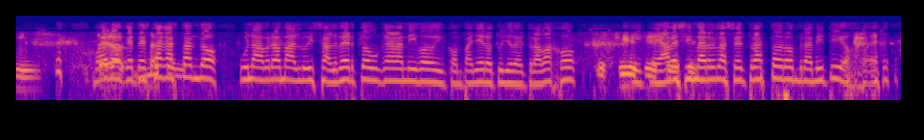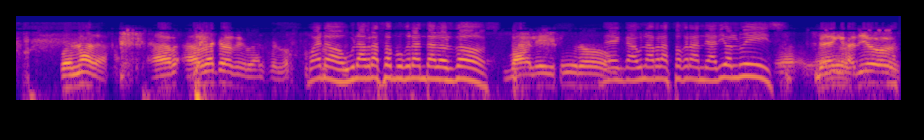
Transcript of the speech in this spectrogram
Bueno, Pero- que te está gastando una broma Luis Alberto, un gran amigo y compañero tuyo del trabajo. Sí, y sí, que a sí, ver sí. si me arreglas el tractor, hombre, a mi tío. Pues nada, ha- habrá que arreglárselo. bueno, un abrazo muy grande a los dos. Vale. Venga, un abrazo grande. Adiós, Luis. Venga, adiós.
